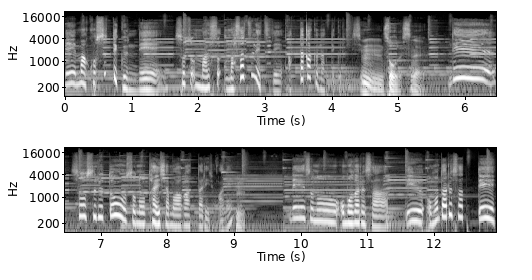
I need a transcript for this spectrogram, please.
でまあこすっていくんでそそ摩擦摩擦熱であったかくなってくるんですよ、うんそうですね。でそうするとその代謝も上がったりとかね、でその重だるさっていう重だるさって、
